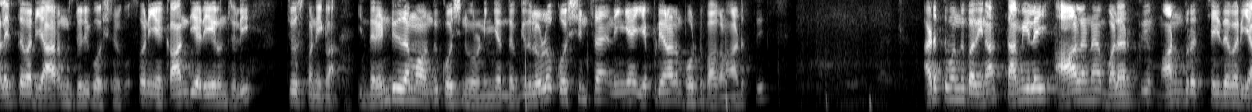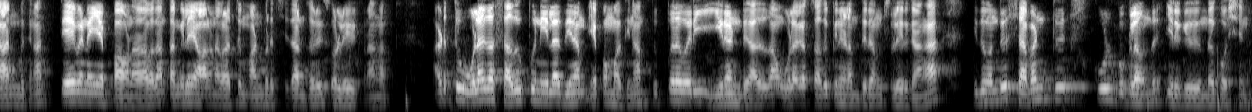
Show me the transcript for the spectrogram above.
அழைத்தவர் யாருன்னு சொல்லி கொஸ்டின் இருக்கும். ஸோ நீங்கள் காந்தியடிகள்னு சொல்லி சூஸ் பண்ணிக்கலாம். இந்த ரெண்டு விதமாக வந்து கொஸ்டின் வரும். நீங்கள் இந்த இதில் உள்ள கொஸ்டின்ஸை நீங்கள் எப்படி வேணாலும் போட்டு பார்க்கலாம். அடுத்து அடுத்து வந்து பார்த்தீங்கன்னா தமிழை ஆளன வளர்த்து மாண்புறச் செய்தவர் யாருன்னு பார்த்தீங்கன்னா தேவனைய பாவனர் அவர் தான் தமிழை ஆளன வளர்த்து மாண்புறச் செய்தார்னு சொல்லி சொல்லியிருக்கிறாங்க. அடுத்து உலக சதுப்பு நில தினம் எப்போ பார்த்தீங்கன்னா பிப்ரவரி இரண்டு. அதுதான் உலக சதுப்பு நிலம் தினம் சொல்லியிருக்காங்க இது வந்து செவன்த்து ஸ்கூல் புக்கில் வந்து இருக்குது இந்த கொஷின்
